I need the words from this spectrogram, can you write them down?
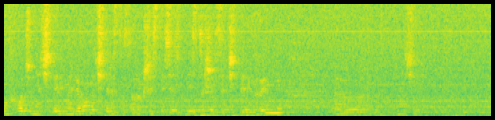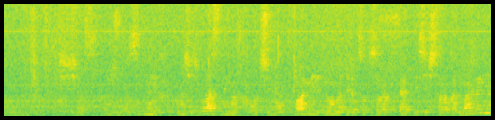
надходження 4 мільйони 446 тисяч 264 гривні. Е, Значить, Щас скажу, з них, значить, власні надходження 2 мільйони 945 тисяч 41 гривня,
